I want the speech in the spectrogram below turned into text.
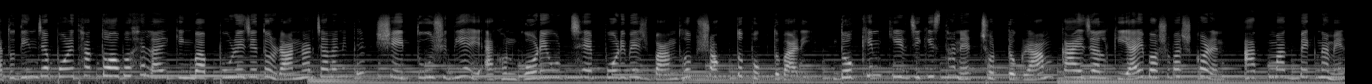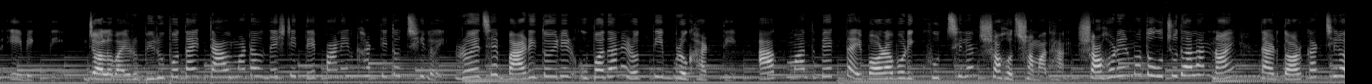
এতদিন যা পড়ে থাকতো অবহেলায় কিংবা পুড়ে যেত রান্নার জ্বালানিতে, সেই তুষ দিয়েই এখন গড়ে উঠছে পরিবেশ বান্ধব শক্তপোক্ত বাড়ি। দক্ষিণ কিরজিকিস্তানের ছোট্ট গ্রাম কায়জাল কিয়ায় বসবাস করেন আতমাকবেক নামের এই ব্যক্তি। জলবায়ুর বিরূপতায় টালমাটাল দেশটিতে পানির ঘাটতি তো ছিলই। রয়েছে বাড়ি তৈরির উপাদানেরও তীব্র ঘাটতি। আকমাদ বেগতাই বরাবরই খুঁজছিলেন সহজ সমাধান। শহরের মতো উঁচু দালান নয়, তার দরকার ছিল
